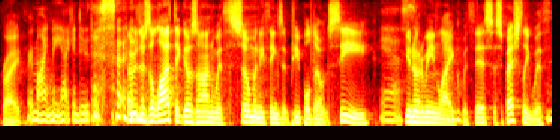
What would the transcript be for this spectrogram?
Right. remind me i can do this I mean, there's a lot that goes on with so many things that people don't see. Yes. You know what I mean? Like with this, especially with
